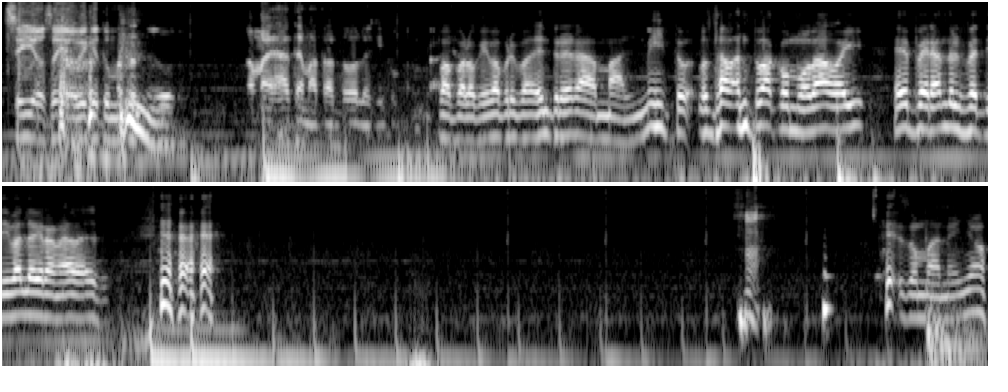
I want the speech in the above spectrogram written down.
Sí, yo sé, yo vi que tú mataste a uno. No me dejaste matar todo el equipo. Papá, lo que iba por ahí para adentro era malmito. Lo estaban todos acomodados ahí, esperando el festival de Granada ese. Esos maneños,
